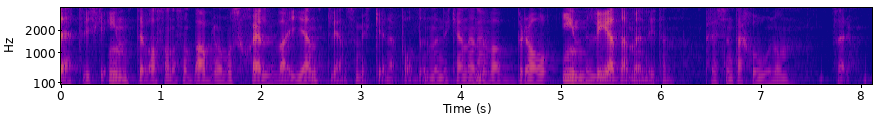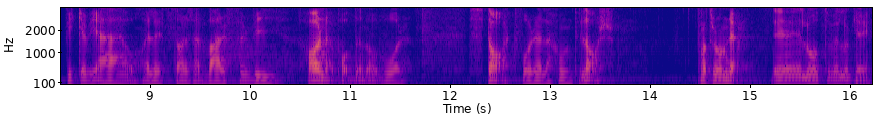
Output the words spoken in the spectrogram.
avsnittet. Vi ska inte vara sådana som babblar om oss själva egentligen så mycket i den här podden. Men det kan ändå Nej. vara bra att inleda med en liten presentation om här, vilka vi är och eller snarare här, varför vi har den här podden och vår start, vår relation till Lars. Vad tror du om det? Det låter väl okej?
